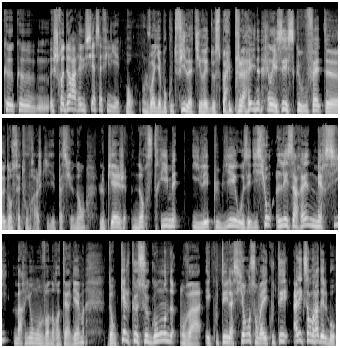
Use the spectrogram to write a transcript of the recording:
que, que, Schröder a réussi à s'affilier. Bon, on le voit, il y a beaucoup de fils à tirer de ce pipeline, et c'est ce que vous faites euh, dans cet ouvrage qui est passionnant, Le piège Nord Stream. Il est publié aux éditions Les Arènes. Merci Marion Van Rottergem. Dans quelques secondes, on va écouter la science, on va écouter Alexandra Delbo.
